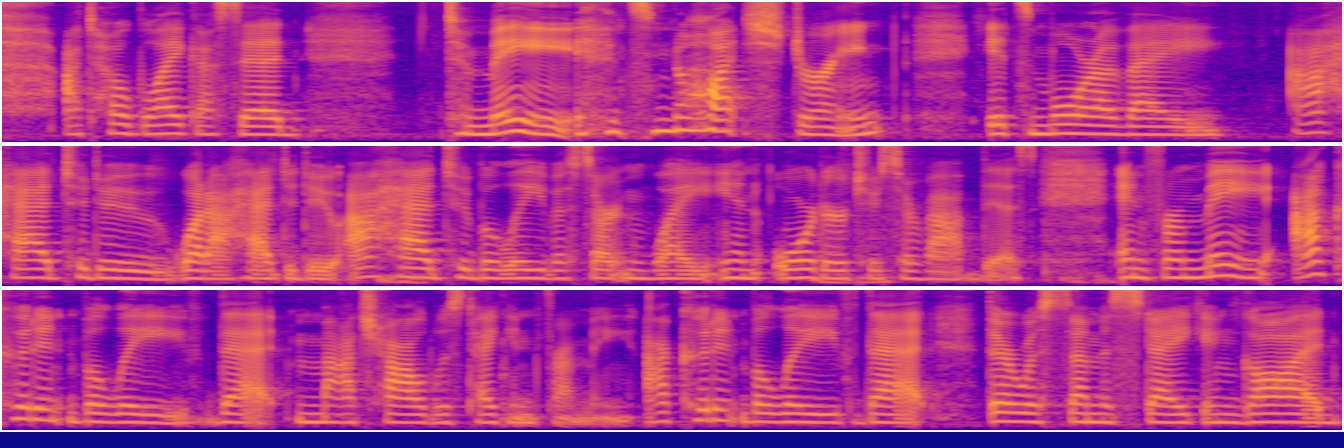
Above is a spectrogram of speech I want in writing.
I told Blake, I said, to me, it's not strength. It's more of a, I had to do what I had to do. I had to believe a certain way in order to survive this. And for me, I couldn't believe that my child was taken from me. I couldn't believe that there was some mistake and God,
